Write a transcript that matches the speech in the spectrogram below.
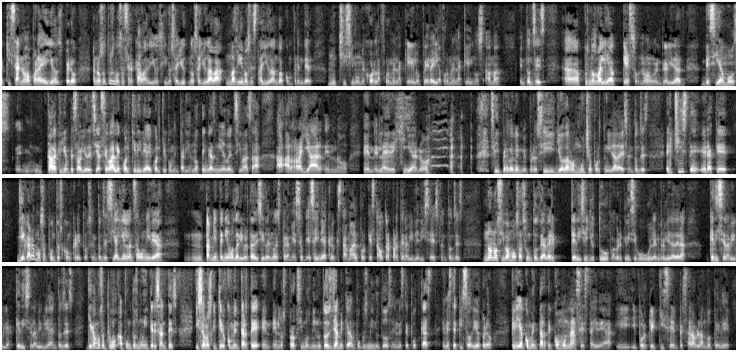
Quizá no para ellos, pero a nosotros nos acercaba Dios y nos, nos ayudaba, más bien nos está ayudando a comprender muchísimo mejor la forma en la que Él opera y la forma en la que Él nos ama. Entonces, ah, pues nos valía queso, ¿no? En realidad decíamos, eh, cada que yo empezaba yo decía, se vale cualquier idea y cualquier comentario, no tengas miedo en si vas a, a, rayar en, lo, en la herejía, ¿no? sí, perdónenme, pero sí, yo daba mucha oportunidad a eso. Entonces, el chiste era que llegáramos a puntos concretos. Entonces, si alguien lanzaba una idea, mm, también teníamos la libertad de decirle, no, espérame, esa idea creo que está mal porque esta otra parte de la Biblia dice esto. Entonces, no nos íbamos a asuntos de a ver qué dice YouTube, a ver qué dice Google. En realidad era, ¿Qué dice la Biblia? ¿Qué dice la Biblia? Entonces, llegamos a, puntos muy interesantes y son los que quiero comentarte en, en, los próximos minutos. Ya me quedan pocos minutos en este podcast, en este episodio, pero quería comentarte cómo nace esta idea y, y por qué quise empezar hablándote de,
